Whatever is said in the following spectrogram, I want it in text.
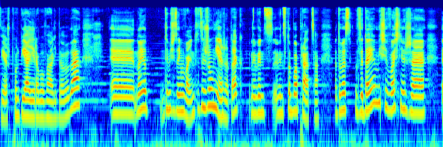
wiesz, podbijali, rabowali, bla, bla, bla. Y, No i tym się zajmowali. No tacy żołnierze, tak? Więc, więc to była praca. Natomiast wydaje mi się właśnie, że y,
